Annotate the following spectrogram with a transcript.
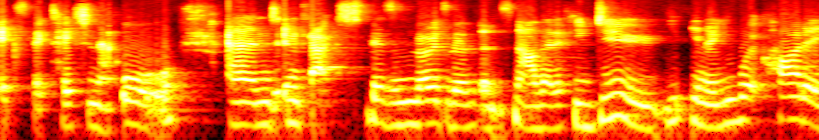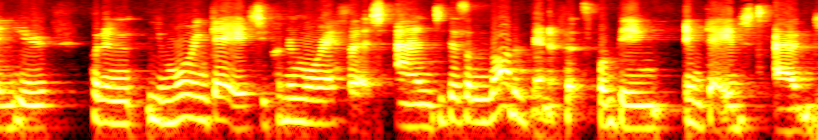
expectation at all. And in fact, there's loads of evidence now that if you do, you, you know, you work harder, you put in, you're more engaged, you put in more effort, and there's a lot of benefits from being engaged and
